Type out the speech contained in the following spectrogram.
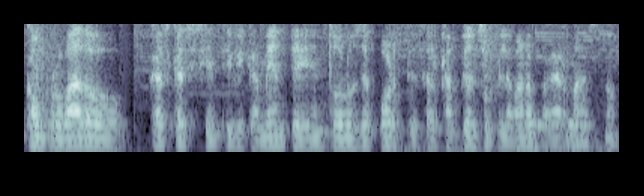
comprobado casi, casi científicamente en todos los deportes. Al campeón siempre le van a pagar más, ¿no?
